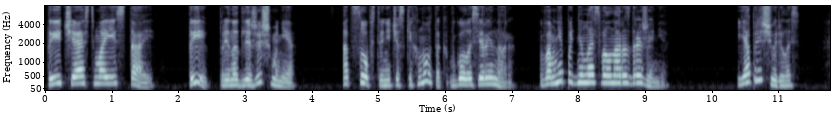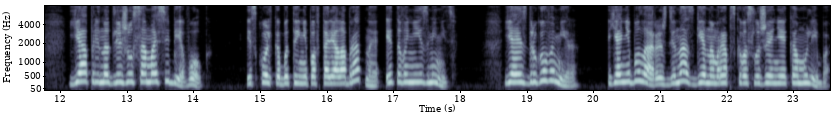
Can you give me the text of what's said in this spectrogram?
Ты часть моей стаи. Ты принадлежишь мне». От собственнических ноток в голосе Рейнара во мне поднялась волна раздражения. Я прищурилась. «Я принадлежу сама себе, волк. И сколько бы ты ни повторял обратное, этого не изменить. Я из другого мира, я не была рождена с геном рабского служения кому-либо.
